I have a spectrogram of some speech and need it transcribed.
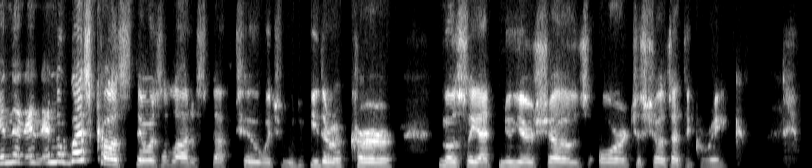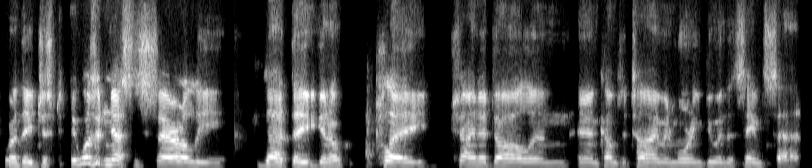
and then in, in the West Coast, there was a lot of stuff too, which would either occur mostly at New Year's shows or just shows at the Greek, where they just it wasn't necessarily that they you know play China Doll and and Comes a Time and Morning doing the same set,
